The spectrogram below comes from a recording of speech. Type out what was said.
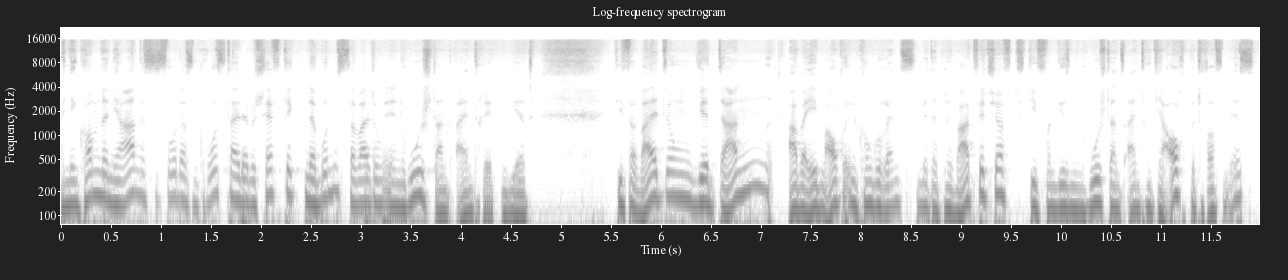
In den kommenden Jahren ist es so, dass ein Großteil der Beschäftigten der Bundesverwaltung in den Ruhestand eintreten wird. Die Verwaltung wird dann, aber eben auch in Konkurrenz mit der Privatwirtschaft, die von diesem Ruhestandseintritt ja auch betroffen ist,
